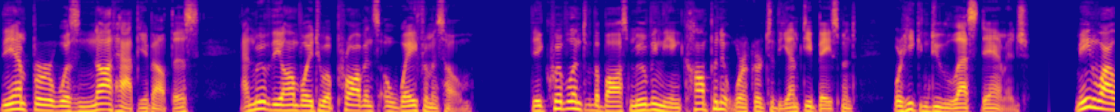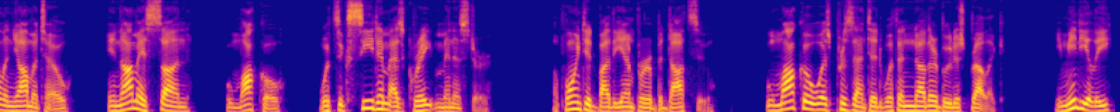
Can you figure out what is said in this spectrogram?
The emperor was not happy about this and moved the envoy to a province away from his home, the equivalent of the boss moving the incompetent worker to the empty basement where he can do less damage. Meanwhile, in Yamato, Iname's son, Umako, would succeed him as great minister appointed by the Emperor Bidatsu. Umako was presented with another Buddhist relic. Immediately,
